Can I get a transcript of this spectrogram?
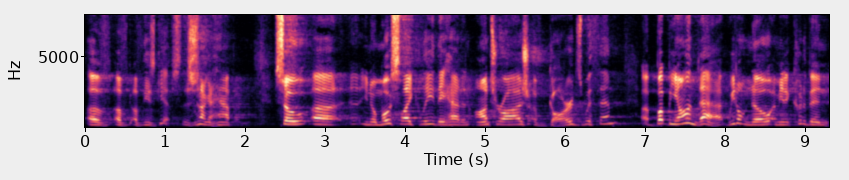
of, of, of these gifts. This is not going to happen. So, uh, you know, most likely they had an entourage of guards with them. Uh, but beyond that, we don't know. I mean, it could have been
